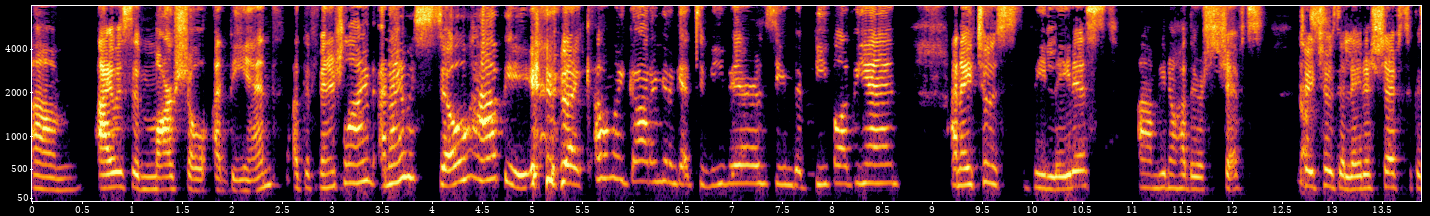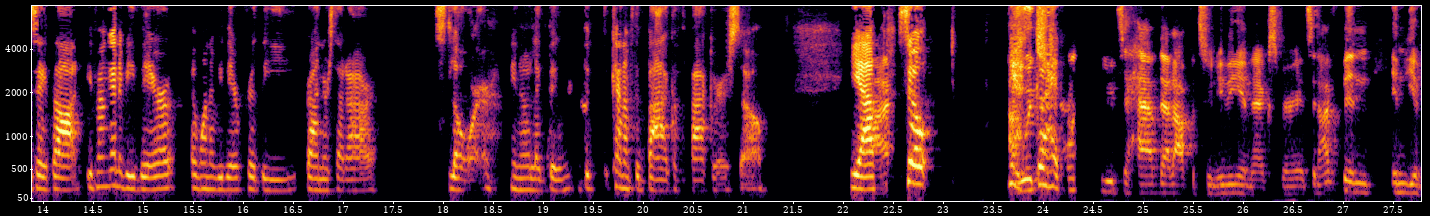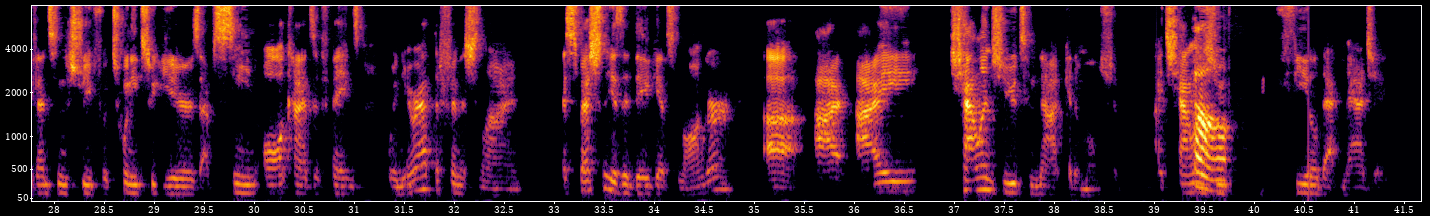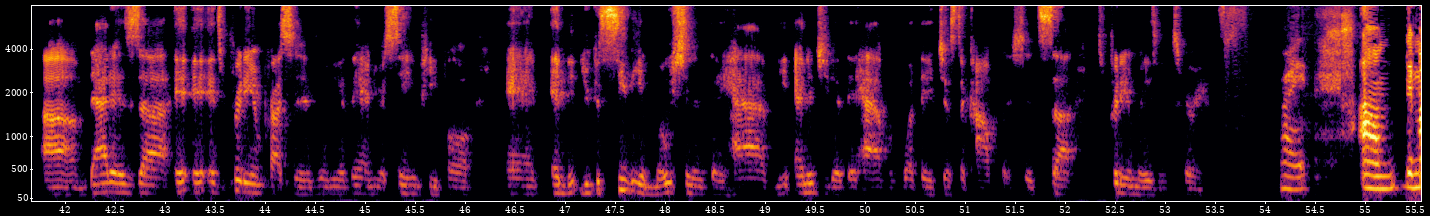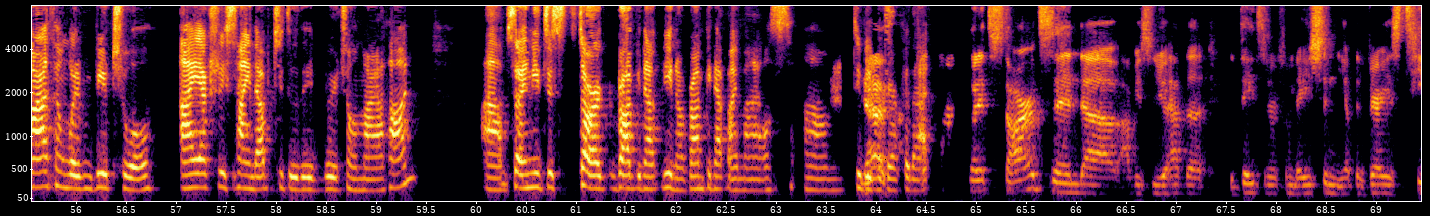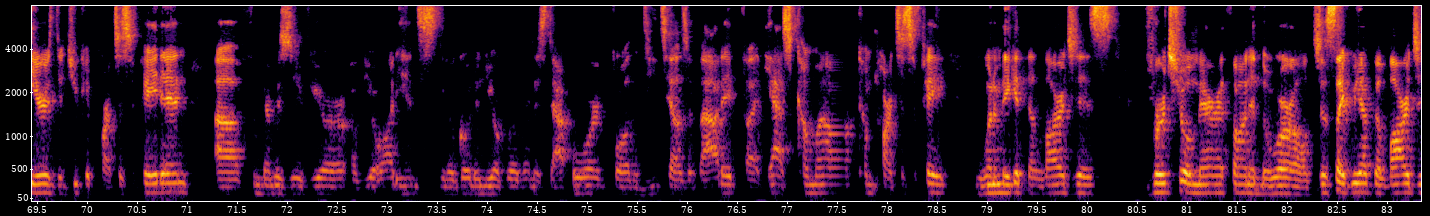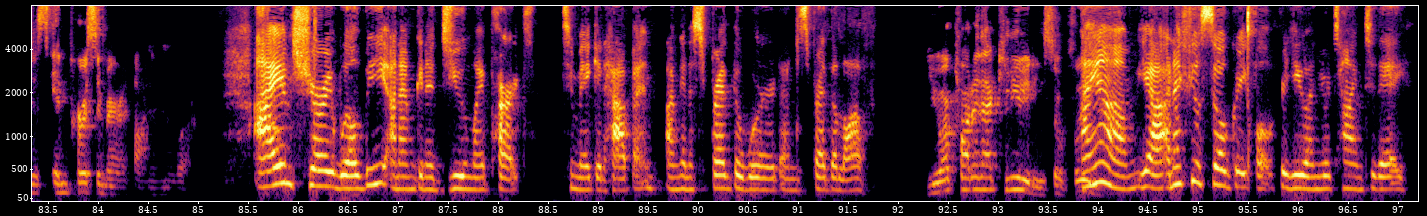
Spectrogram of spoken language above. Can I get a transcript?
um, I was a marshal at the end, at the finish line, and I was so happy. like, oh my God, I'm going to get to be there and seeing the people at the end. And I chose the latest, um, you know how there's shifts. Yes. So I chose the latest shifts because I thought if I'm going to be there, I want to be there for the runners that are slower, you know, like the, the kind of the back of the packers. So, yeah. So, yes, go ahead you to have that opportunity and that experience. And I've been in the events industry for 22 years. I've seen all kinds of things. When you're at the finish line, especially as the day gets longer, uh, I, I, challenge you to not get emotional. I challenge oh. you to feel that magic. Um, that is, uh, it, it's pretty impressive when you're there and you're seeing people and and you can see the emotion that they have, the energy that they have of what they just accomplished. It's uh, it's a pretty amazing experience. Right. Um, the marathon went virtual. I actually signed up to do the virtual marathon. Um, so I need to start ramping up, you know, ramping up my miles um, to be yes. prepared for that. When it starts, and uh, obviously you have the, the, dates and information, you have the various tiers that you can participate in. Uh, for members of your of your audience, you know, go to NewYorkRoadrunners.org for all the details about it. But yes, come out, come participate. We want to make it the largest virtual marathon in the world, just like we have the largest in person marathon in the world. I am sure it will be, and I'm going to do my part to make it happen. I'm going to spread the word and spread the love. You are part of that community, so please. I am, yeah, and I feel so grateful for you and your time today.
